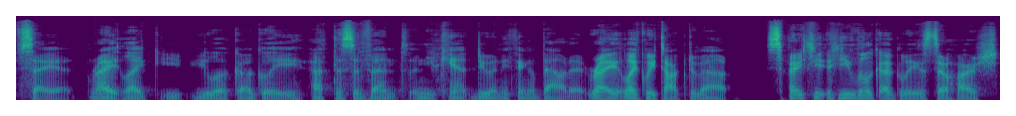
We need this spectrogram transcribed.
say it, right? Like you, you look ugly at this event and you can't do anything about it, right? Like we talked about. Sorry, you, you, look ugly is so harsh.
